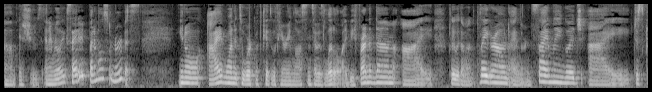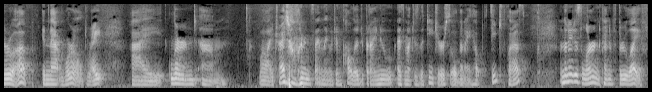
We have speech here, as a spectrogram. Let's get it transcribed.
um, issues. And I'm really excited, but I'm also nervous. You know, I wanted to work with kids with hearing loss since I was little. I befriended them, I played with them on the playground, I learned sign language, I just grew up in that world, right? I learned, um, well, I tried to learn sign language in college, but I knew as much as the teacher, so then I helped teach the class. And then I just learned kind of through life.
